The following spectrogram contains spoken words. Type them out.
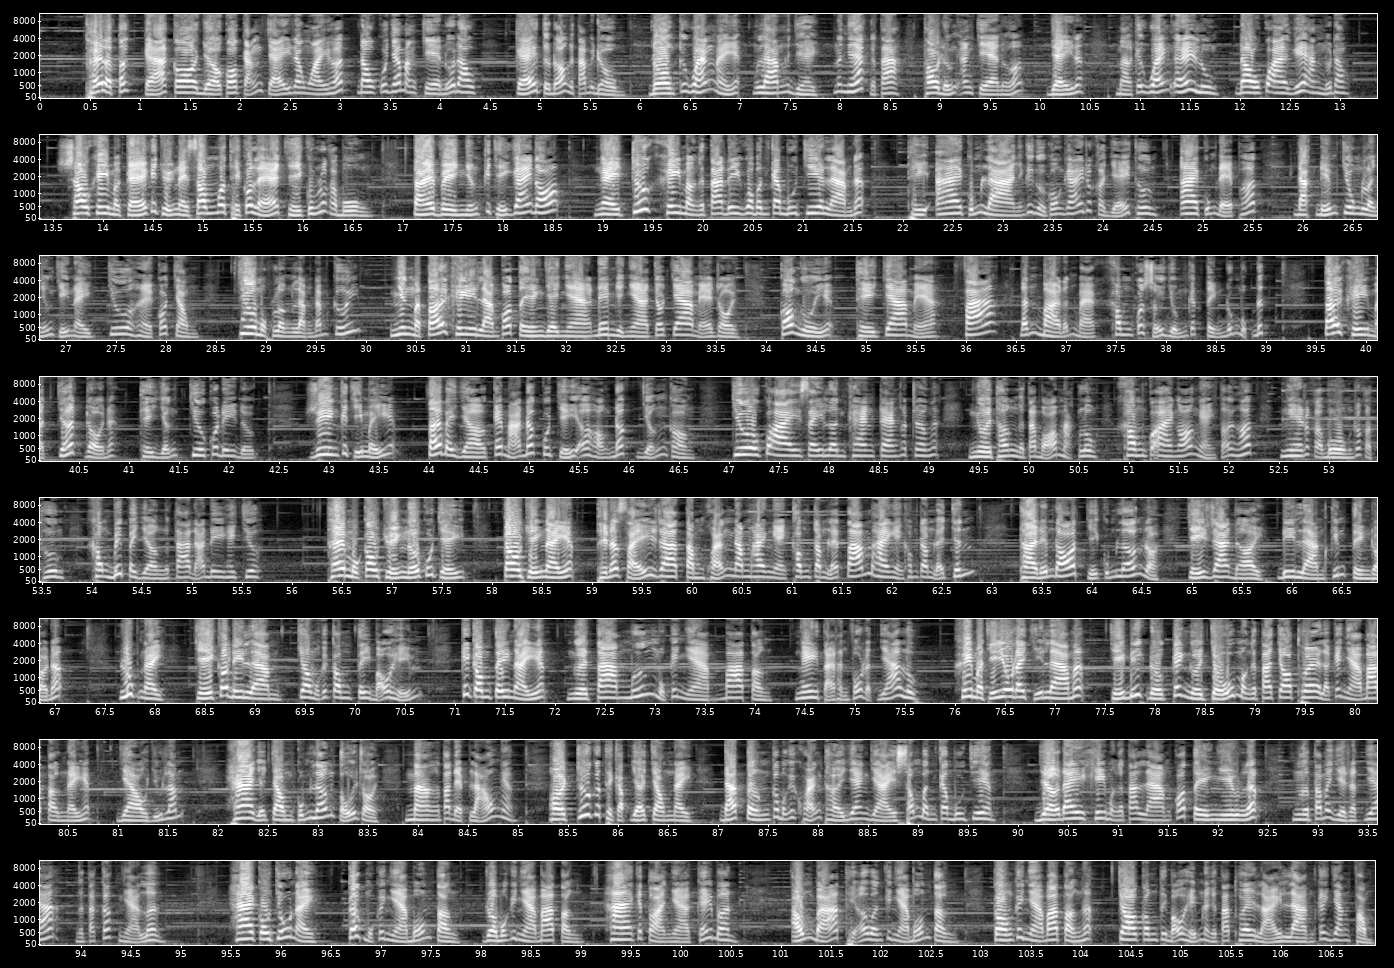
Thế là tất cả co giờ co cẳng chạy ra ngoài hết, Đâu có dám ăn chè nữa đâu. Kể từ đó người ta mới đồn. Đồn cái quán này á Lam nó về, Nó nhát người ta. Thôi đừng ăn chè nữa. Vậy đó, Mà cái quán ế luôn, Đâu có ai ghé ăn nữa đâu. Sau khi mà kể cái chuyện này xong á, Thì có lẽ chị cũng rất là buồn. Tại vì những cái chị gái đó, Ngày trước khi mà người ta đi qua bên Campuchia làm đó, Thì ai cũng là những cái người con gái rất là dễ thương, Ai cũng đẹp hết. Đặc điểm chung là những chị này chưa hề có chồng, Chưa một lần làm đám cưới nhưng mà tới khi đi làm có tiền về nhà, đem về nhà cho cha mẹ rồi. Có người thì cha mẹ phá, đánh bài đánh bạc, không có sử dụng cái tiền đúng mục đích. Tới khi mà chết rồi đó, thì vẫn chưa có đi được. Riêng cái chị Mỹ tới bây giờ cái mã đất của chị ở hòn đất vẫn còn. Chưa có ai xây lên khang trang hết trơn á. Người thân người ta bỏ mặt luôn, không có ai ngó ngàng tới hết. Nghe rất là buồn, rất là thương. Không biết bây giờ người ta đã đi hay chưa. Thêm một câu chuyện nữa của chị. Câu chuyện này á thì nó xảy ra tầm khoảng năm 2008 2009. Thời điểm đó chị cũng lớn rồi, chị ra đời đi làm kiếm tiền rồi đó. Lúc này chị có đi làm cho một cái công ty bảo hiểm. Cái công ty này á người ta mướn một cái nhà 3 tầng ngay tại thành phố Rạch Giá luôn. Khi mà chị vô đây chị làm á, chị biết được cái người chủ mà người ta cho thuê là cái nhà 3 tầng này á giàu dữ lắm hai vợ chồng cũng lớn tuổi rồi mà người ta đẹp lão nha. Hồi trước thì cặp vợ chồng này đã từng có một cái khoảng thời gian dài sống bên campuchia. Giờ đây khi mà người ta làm có tiền nhiều rồi đó, người ta mới về rạch giá, người ta cất nhà lên. Hai cô chú này cất một cái nhà 4 tầng, rồi một cái nhà 3 tầng, hai cái tòa nhà kế bên. Ổng bả thì ở bên cái nhà 4 tầng, còn cái nhà 3 tầng á, cho công ty bảo hiểm này người ta thuê lại làm cái văn phòng.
